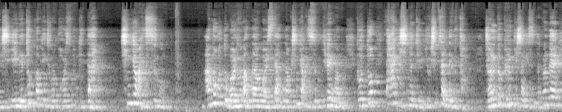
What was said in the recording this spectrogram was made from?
이 네트워크 마케팅으로 벌었으면 좋겠다. 신경 안 쓰고 아무것도 월급 안 나오고 월세 안 나오고 신경 안 쓰고 200만 원. 그것도 딱 20년 뒤에 60살 때부터. 저는 또 그렇게 시작했습니다. 그런데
